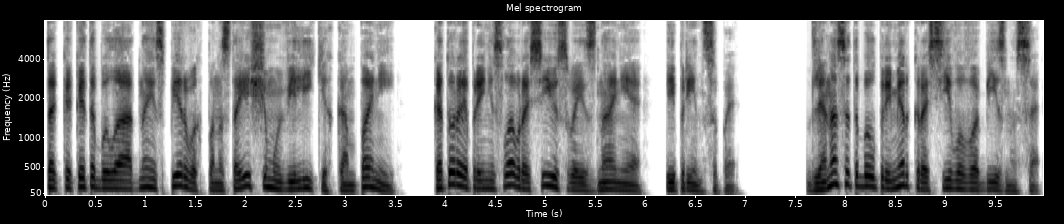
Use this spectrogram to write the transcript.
так как это была одна из первых по-настоящему великих компаний, которая принесла в Россию свои знания и принципы. Для нас это был пример красивого бизнеса.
